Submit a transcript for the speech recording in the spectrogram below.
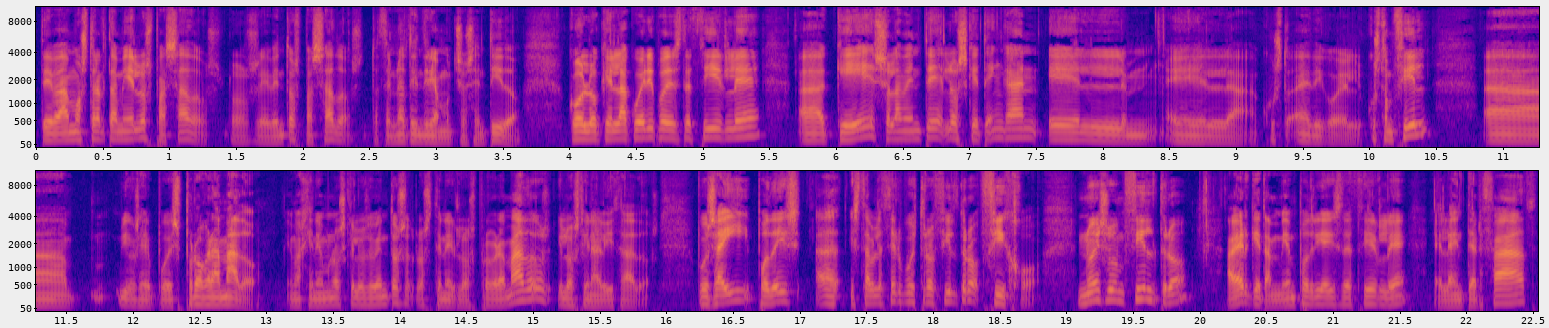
te va a mostrar también los pasados, los eventos pasados. Entonces no tendría mucho sentido. Con lo que en la query puedes decirle eh, que solamente los que tengan el, el, eh, digo, el custom field yo sé, pues programado. Imaginémonos que los eventos los tenéis los programados y los finalizados. Pues ahí podéis uh, establecer vuestro filtro fijo. No es un filtro, a ver, que también podríais decirle en la interfaz,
